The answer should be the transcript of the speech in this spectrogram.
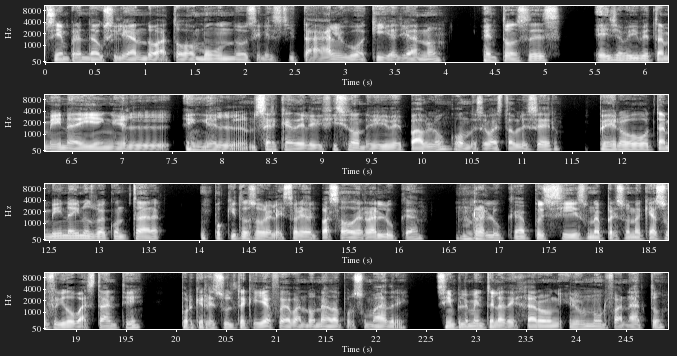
siempre anda auxiliando a todo mundo si necesita algo aquí y allá, ¿no? Entonces, ella vive también ahí en el, en el, cerca del edificio donde vive Pablo, donde se va a establecer. Pero también ahí nos va a contar un poquito sobre la historia del pasado de Raluca. Raluca, pues sí es una persona que ha sufrido bastante, porque resulta que ella fue abandonada por su madre. Simplemente la dejaron en un orfanato.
